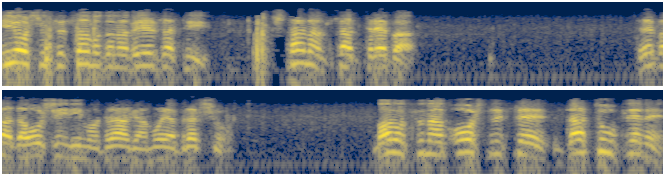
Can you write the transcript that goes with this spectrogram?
I još ću se samo da navezati. Šta nam sad treba? Treba da oživimo, draga moja braćo. Malo su nam oštrice zatupljene.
